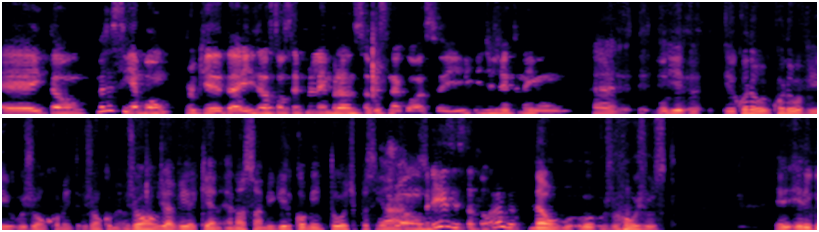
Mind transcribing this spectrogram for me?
É, então, mas assim, é bom, porque daí elas estão sempre lembrando sobre esse negócio aí, e de jeito nenhum. É, e, e, quando, eu, quando eu vi o João comentar, o João, o João já veio aqui, é, é, nosso amigo, ele comentou, tipo assim. O ah, João Brise, está falando? Não, o, o, João Justo. Ele, ele,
